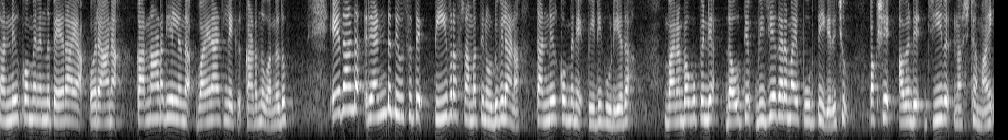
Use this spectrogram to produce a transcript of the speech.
തണ്ണീർക്കൊമ്പൻ എന്ന് പേരായ ഒരാന കർണാടകയിൽ നിന്ന് വയനാട്ടിലേക്ക് കടന്നു വന്നതും ഏതാണ്ട് രണ്ട് ദിവസത്തെ തീവ്ര ശ്രമത്തിനൊടുവിലാണ് തണ്ണീർക്കൊമ്പനെ പിടികൂടിയത്. വനംവകുപ്പിന്റെ ദൗത്യം വിജയകരമായി പൂർത്തീകരിച്ചു. പക്ഷേ അവന്റെ ജീവൻ നഷ്ടമായി.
